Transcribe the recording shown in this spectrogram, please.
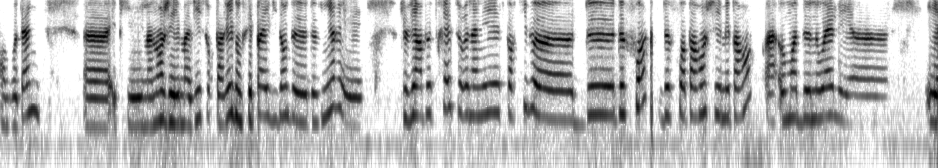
en Bretagne. Euh, et puis maintenant j'ai ma vie sur Paris, donc c'est pas évident de, de, venir. Et je viens à peu près sur une année sportive euh, deux, deux fois, deux fois par an chez mes parents, au mois de Noël et et,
